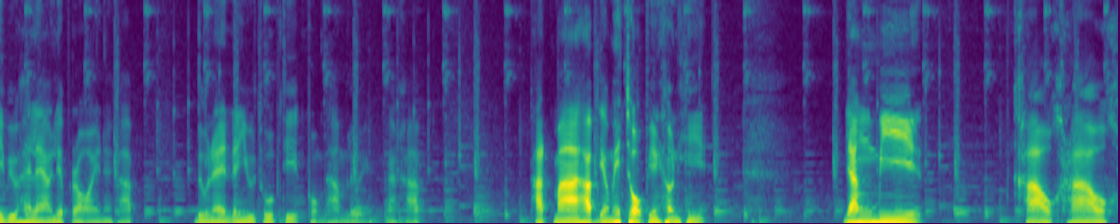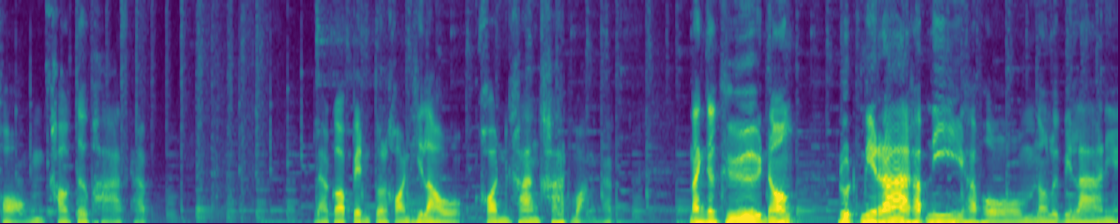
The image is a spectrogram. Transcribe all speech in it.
รีวิวให้แล้วเรียบร้อยนะครับ ดูได้ใน YouTube ที่ผมทำเลยนะครับ ถัดมาครับยังไม่จบเพียงเท่านี้ ยังมี ข่าวคราวของ Counter Pass ครับ แล้วก็เป็นตัวละครที่เราค่อนข้างคาดหวังครับ นั่นก็คือน้องรุดมิร่าครับนี่ครับผมน้องรุดมิร่านี่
